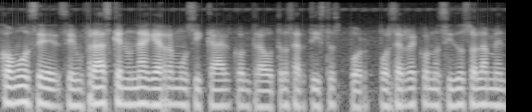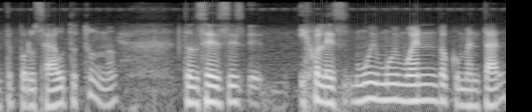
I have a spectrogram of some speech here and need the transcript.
cómo se, se, enfrasca en una guerra musical contra otros artistas por, por ser reconocido solamente por usar autotune, ¿no? Entonces, es, eh, híjole, es muy, muy buen documental.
